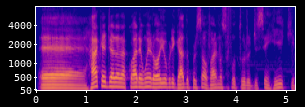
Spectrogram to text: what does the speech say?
É, hacker de Araraquara é um herói obrigado por salvar nosso futuro, disse Henrique.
